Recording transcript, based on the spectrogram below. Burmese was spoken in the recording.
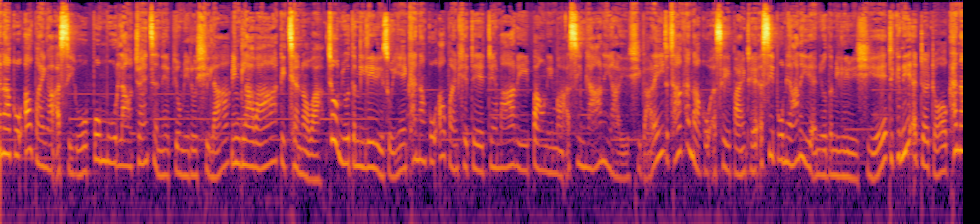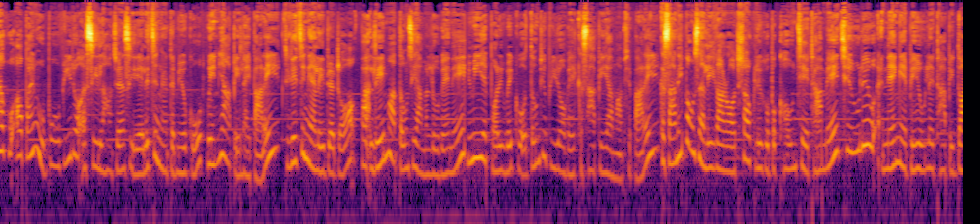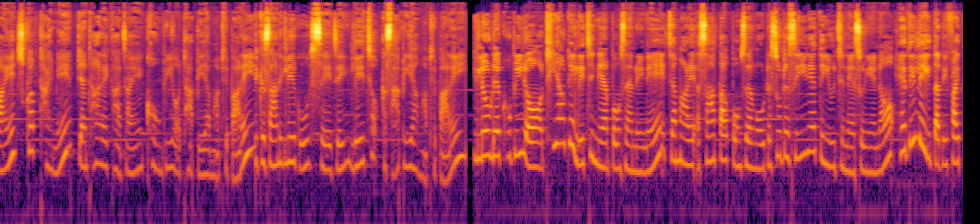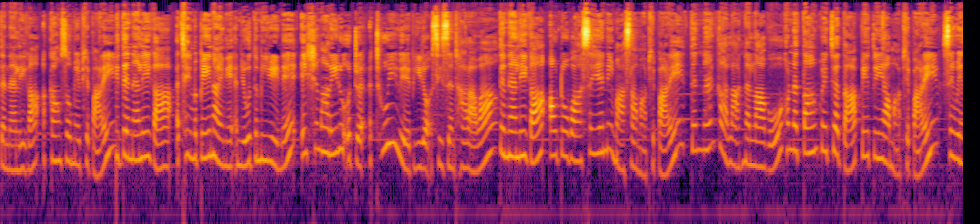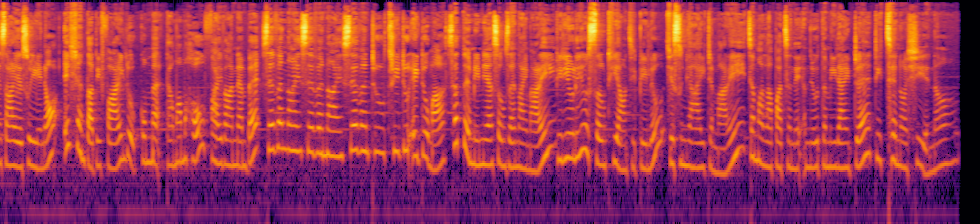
န္ဓာကိုယ်အောက်ပိုင်းကအစီကိုပုံမူလောင်ကျွမ်းကျင်တဲ့ပြုံမီလို့ရှိလားမင်္ဂလာပါတိချက်တော့ပါချို့မျိုးသမီးလေးတွေဆိုရင်ခန္ဓာကိုယ်အောက်ပိုင်းဖြစ်တဲ့တင်မားတွေပေါင်တွေမှာအစီများနေရတွေရှိပါတယ်တခြားခန္ဓာကိုယ်အစိပိုင်းထဲအစီပိုများနေတဲ့အမျိုးသမီးလေးတွေရှိရဲ့ဒီကနေ့အတွက်တော့ခန္ဓာကိုယ်အောက်ပိုင်းကိုပို့ပြီးတော့အစီလောင်ကျွမ်းစီတဲ့လေ့ကျင့်ခန်းတစ်မျိုးကိုဝေမျှပေးလိုက်ပါတယ်ဒီလေ့ကျင့်ခန်းလေးအတွက်တော့ဗအလေးမှသုံးစရာမလိုဘဲနဲ့မိမိရဲ့ body weight ကိုအသုံးပြုပြီးတော့ပဲကစားပေးရမှာဖြစ်ပါတယ်ကစားနည်းပုံစံလေးကတော့ခြေထောက်ကလေးကိုပခုံးချေထားမယ်ခြေဦးလေးကိုအနှဲငယ်ဘေးကိုလှည့်ထားပြီးသွားရင် scrub ထိုင်မယ်ပြန်ထားတဲ့ခါကျရင်ခုံပြီးတော့ထားပေးရမှာဖြစ်ပါတယ်ဒီကစားနည်းလေးကို10ချိန်၄ချော့ကစားပေးရမှာဖြစ်ပါတယ် ဒီလိုလေကူပြီးတော့ထိရောက်တဲ့လေ့ကျင့်ခန်းပုံစံတွေနဲ့ကျန်းမာတဲ့အစားအသောက်ပုံစံကိုတဆူတစည်းတဲ့သင်ယူခြင်းနဲ့ဆိုရင်တော့ Healthy League 35တင်နန်းလေးကအကောင်းဆုံးပဲဖြစ်ပါတယ်ဒီတင်နန်းလေးကအချိန်မပေးနိုင်တဲ့အမျိုးသမီးတွေနဲ့အိရှင်မလေးတို့အတွက်အထူးရည်ရွယ်ပြီးတော့စီစဉ်ထားတာပါတင်နန်းလေးကအောက်တိုဘာ10ရက်နေ့မှာစမှာဖြစ်ပါတယ်တင်နန်းကာလ2လကို9000ခွဲချက်သာပေးသွင်းရမှာဖြစ်ပါတယ်စိတ်ဝင်စားရဆိုရင်တော့ Asian 35 လို့ comment ဒါမှမဟုတ် Fiverr number 7979723228တို့မှာဆက်သွယ်မေးမြန်းစုံစမ်းနိုင်ပါတယ်ဗီဒီယိုလေးကိုဆုံးထိအောင်ကြည့်ပြီးလို့ကျေးဇူးများကြီးတင်ပါတယ်ကျမလာပါချင်တဲ့အမျိုးသမီးတိုင်းအတွက်ဒီ channel ရှိရနော်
